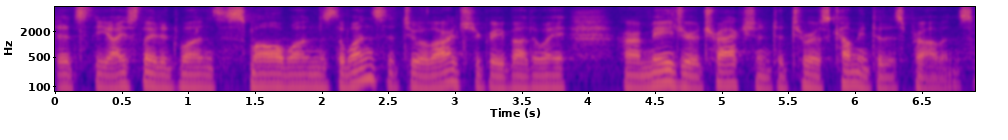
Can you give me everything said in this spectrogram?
It's the isolated ones, the small ones, the ones that to a large degree, by the way, are a major attraction to tourists coming to this province.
